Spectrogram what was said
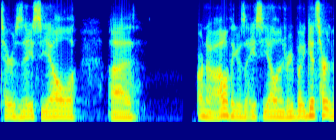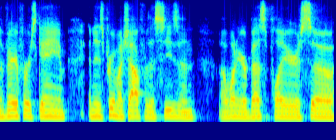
tears his ACL. Uh, or no, I don't think it was an ACL injury, but he gets hurt in the very first game and is pretty much out for the season. Uh, one of your best players, so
